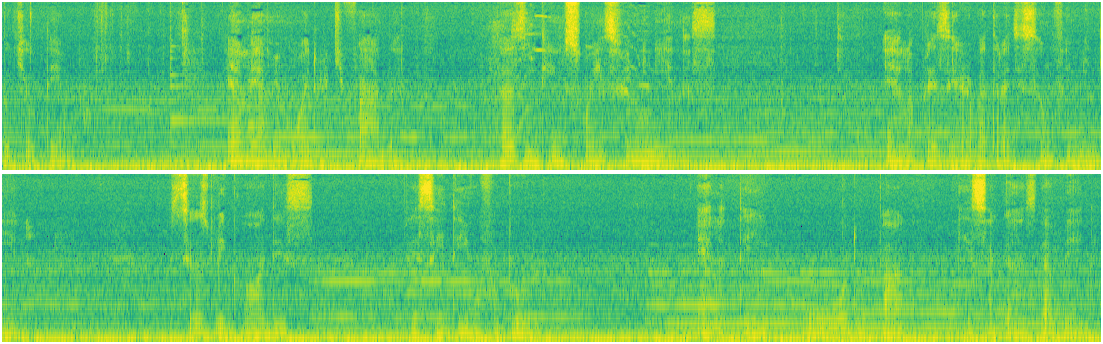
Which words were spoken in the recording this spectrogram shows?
do que o tempo. Ela é a memória arquivada das intenções femininas. Ela preserva a tradição feminina seus bigodes pressentem o futuro. Ela tem o olho opaco e sagaz da velha.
